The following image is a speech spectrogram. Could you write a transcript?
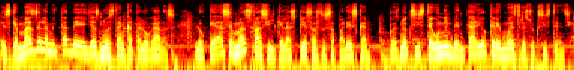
es que más de la mitad de ellas no están catalogadas, lo que hace más fácil que las piezas desaparezcan, pues no existe un inventario que demuestre su existencia.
